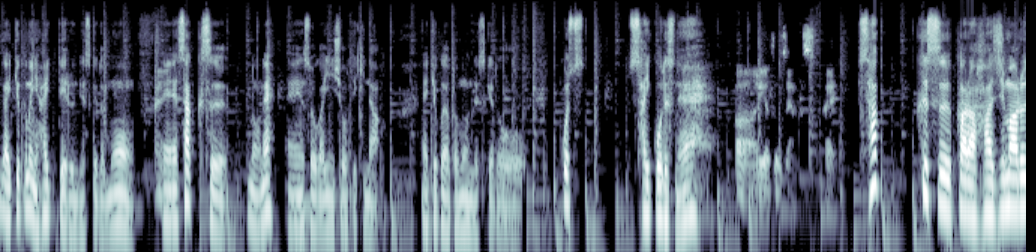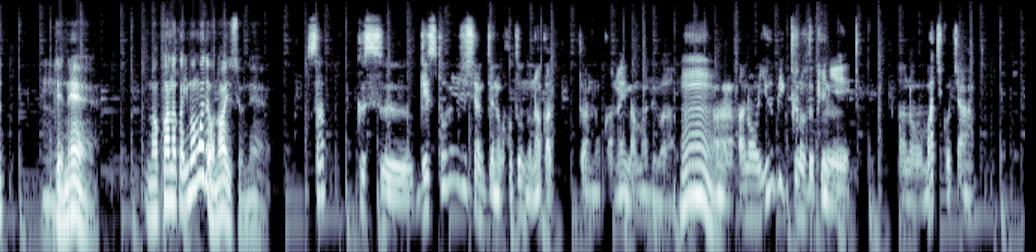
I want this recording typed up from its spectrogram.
が1曲目に入っているんですけども、はいえーサックスのね、演奏が印象的な、えー曲だと思うんですけど、これ、す最高ですね。ああありがとうございます。はい。サックスから始まるってね、なかなか今まではないですよね。サックス、ゲストミュージシャンっていうのがほとんどなかったのかな、今までは。うん。うん。あの、ユービックの時に、あの、マチコちゃん、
